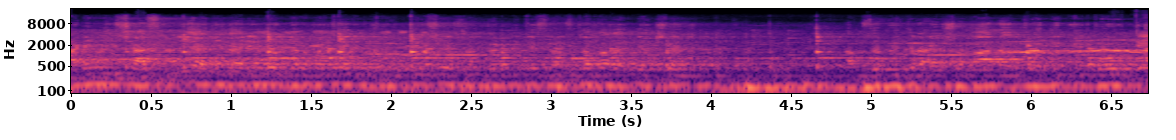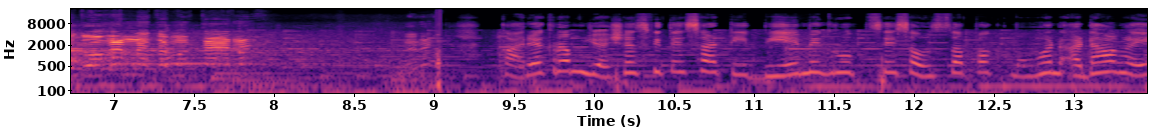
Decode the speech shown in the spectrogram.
आणि शासकीय अधिकारी व कर्मचारी बहुउद्देशीय संघटनेचे संस्थापक अध्यक्ष आमचे मित्र आयुष्यमान कार्यक्रम यशस्वीतेसाठी बी एम ए ग्रुपचे संस्थापक मोहन अढांगळे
